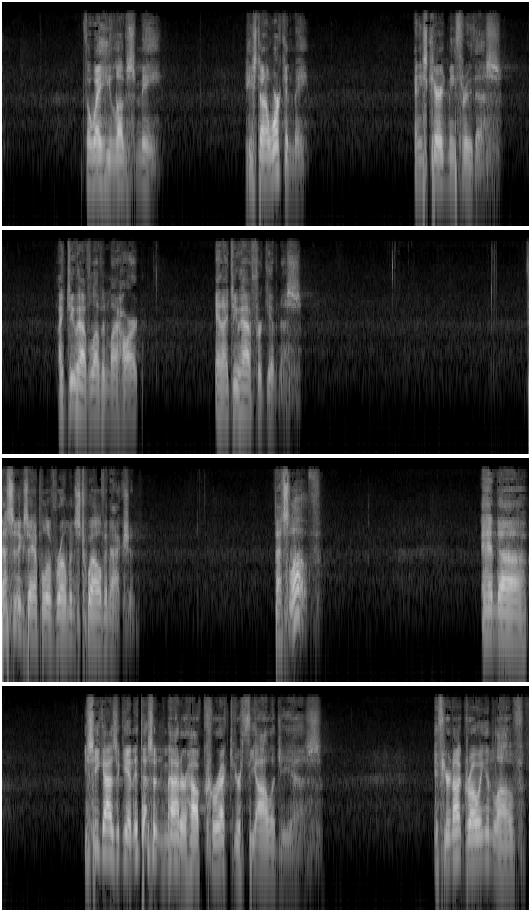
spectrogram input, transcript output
the way He loves me. He's done a work in me, and He's carried me through this. I do have love in my heart, and I do have forgiveness. That's an example of Romans 12 in action. That's love. And uh, you see, guys, again, it doesn't matter how correct your theology is. If you're not growing in love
